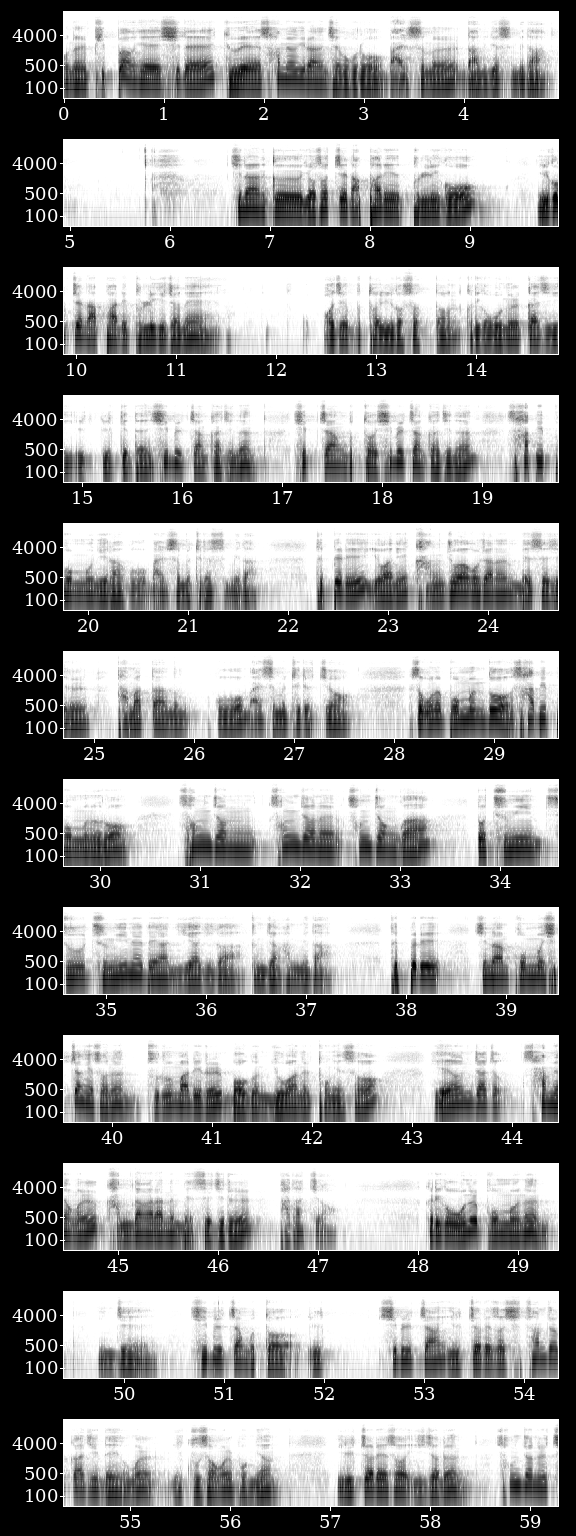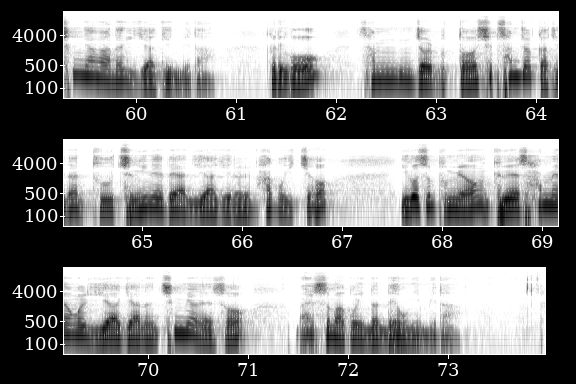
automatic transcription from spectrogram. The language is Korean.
오늘 핍박의 시대 교회의 사명이라는 제목으로 말씀을 나누겠습니다. 지난 그 여섯째 나팔이 불리고 일곱째 나팔이 불리기 전에 어제부터 읽었었던 그리고 오늘까지 읽- 읽게 된 11장까지는 10장부터 11장까지는 삽입 본문이라고 말씀을 드렸습니다. 특별히 요한이 강조하고자 하는 메시지를 담았다고 말씀을 드렸죠. 그래서 오늘 본문도 삽입 본문으로 성전 성전을 성전과 또 중인 주 증인에 대한 이야기가 등장합니다. 특별히 지난 본문 10장에서는 두루마리를 먹은 요한을 통해서 예언자적 사명을 감당하라는 메시지를 받았죠. 그리고 오늘 본문은 이제 11장부터 1, 11장 1절에서 13절까지 내용을 이 구성을 보면 1절에서 2절은 성전을 측량하는 이야기입니다. 그리고 3절부터 13절까지는 두 증인에 대한 이야기를 하고 있죠. 이것은 분명 교회 사명을 이야기하는 측면에서 말씀하고 있는 내용입니다.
